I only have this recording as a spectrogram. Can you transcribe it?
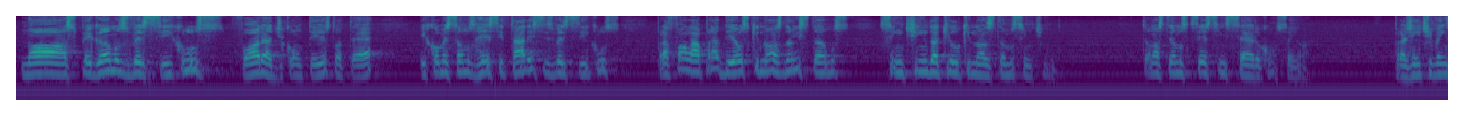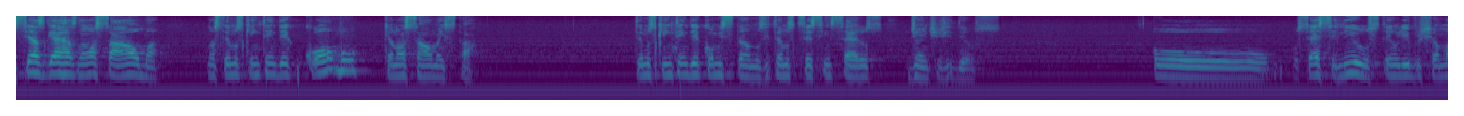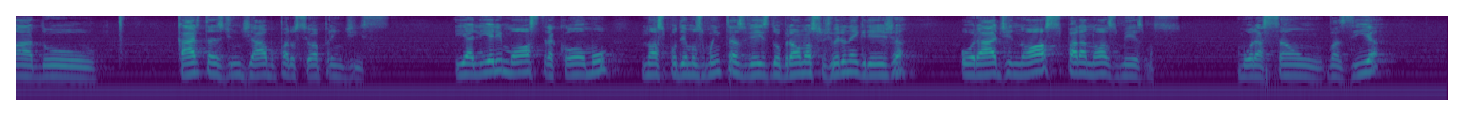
Nós pegamos versículos, fora de contexto até, e começamos a recitar esses versículos para falar para Deus que nós não estamos sentindo aquilo que nós estamos sentindo. Então nós temos que ser sinceros com o Senhor. Para a gente vencer as guerras na nossa alma, nós temos que entender como que a nossa alma está. Temos que entender como estamos e temos que ser sinceros diante de Deus. O, o C.S. Lewis tem um livro chamado Cartas de um Diabo para o Seu Aprendiz. E ali ele mostra como nós podemos muitas vezes dobrar o nosso joelho na igreja orar de nós para nós mesmos. Uma oração vazia,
